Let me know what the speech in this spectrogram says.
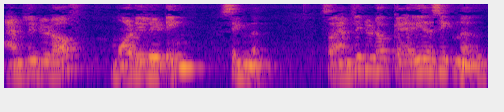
amplitude of modulating signal. So amplitude of carrier signal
